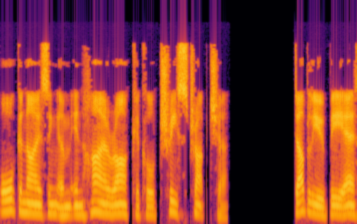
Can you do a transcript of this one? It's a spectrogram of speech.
organizing them in hierarchical tree structure. WBS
